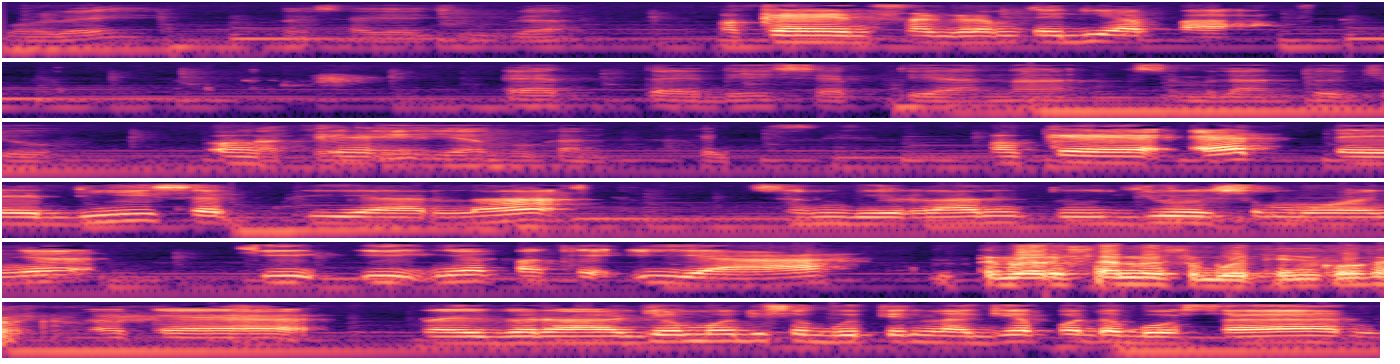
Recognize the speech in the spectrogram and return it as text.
Boleh ke saya juga. Oke Instagram Teddy apa? At Teddy Septiana 97 Oke. Okay. ya bukan Oke, okay, at Teddy Septiana 97 semuanya I-nya pakai I ya. Itu barusan lu sebutin kok, Kak. Oke, okay. Tiger aja mau disebutin lagi apa udah bosan?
